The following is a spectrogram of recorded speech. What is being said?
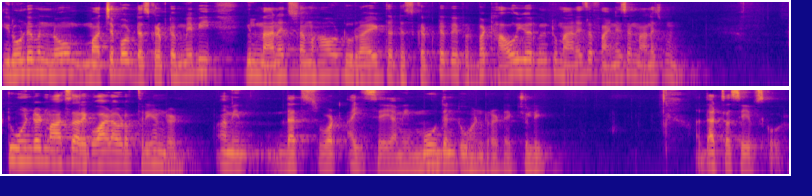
You don't even know much about descriptive. Maybe you'll manage somehow to write the descriptive paper. But how you are going to manage the finance and management? 200 marks are required out of 300 I mean, that's what I say. I mean, more than 200 actually. That's a safe score.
